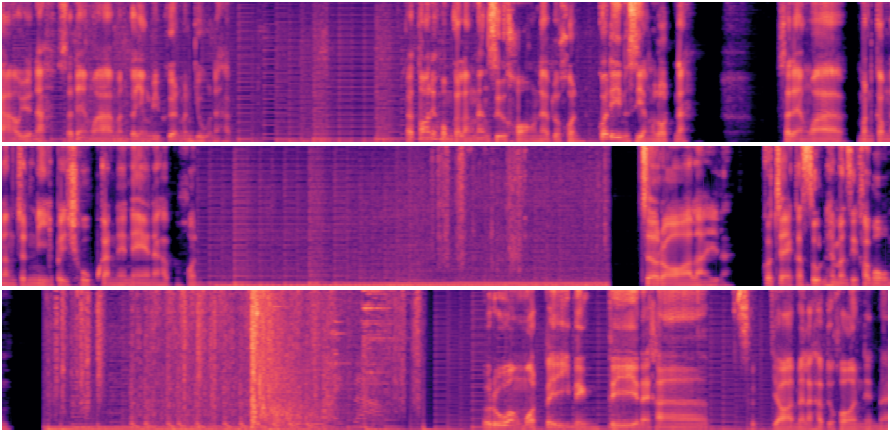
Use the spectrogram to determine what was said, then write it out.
ดาวอยู่นะ แสดงว่ามันก็ยังมีเพื่อนมันอยู่นะครับ แล้วตอนที่ผมกำลังนั่งซื้อของนะครับทุกคน ก็ได้ยินเสียงรถนะ แสดงว่ามันกำลังจะหนีไปชุบกันแน่ ๆ นะครับทุกคน จะรออะไรล่ะ ก็แจกกระสุนให้มันสิครับผม ร่วงหมดไปอีกหนึ่งตีนะครับ สุดยอดไหมล่ะครับทุกคนเห็นไหม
